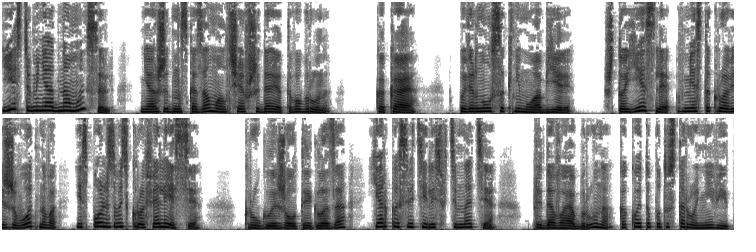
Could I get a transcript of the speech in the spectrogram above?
«Есть у меня одна мысль», — неожиданно сказал молчавший до этого Бруно. «Какая?» — повернулся к нему Абьери что если вместо крови животного использовать кровь Олесия? Круглые желтые глаза ярко светились в темноте, придавая Бруно какой-то потусторонний вид.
